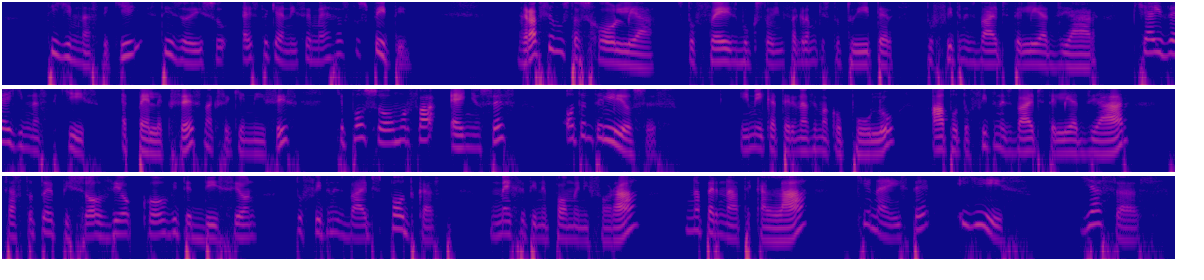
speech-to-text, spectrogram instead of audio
τη γυμναστική στη ζωή σου, έστω και αν είσαι μέσα στο σπίτι. Γράψε μου στα σχόλια, στο facebook, στο instagram και στο twitter του fitnessvibes.gr ποια ιδέα γυμναστικής επέλεξες να ξεκινήσεις και πόσο όμορφα ένιωσες όταν τελείωσες. Είμαι η Κατερίνα Δημακοπούλου από το fitnessvibes.gr σε αυτό το επεισόδιο COVID Edition του Fitness Vibes Podcast. Μέχρι την επόμενη φορά, να περνάτε καλά και να είστε υγιείς. Γεια σας!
